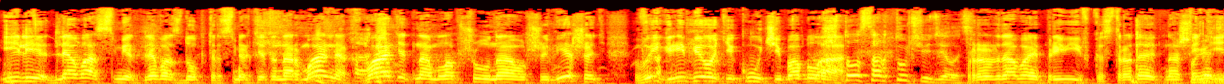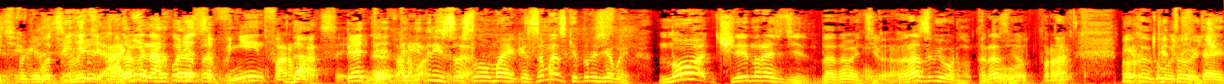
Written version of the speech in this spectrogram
Или для вас смерть, для вас, доктор, смерть это нормально. Хватит нам лапшу на уши вешать. Вы гребете кучи бабла. Что с ртутью делать? Прородовая прививка. Страдают наши Погодите, дети. погодите, вот видите, вы- они да, да, находятся да, вне информации. Да, Вне 5533 информации, со да. словом «Майк» смс друзья мои. Но член раздельно. Да, давайте. Да. Развернуто, развернуто. Вот, про- да. Михаил ртуть, Петрович, да,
